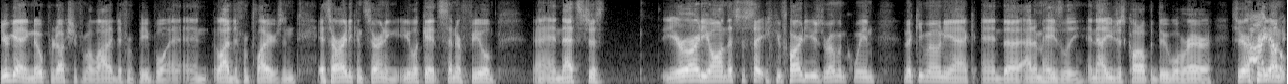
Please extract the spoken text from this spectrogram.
you're getting no production from a lot of different people and, and a lot of different players, and it's already concerning. You look at center field, and, and that's just you're already on. Let's just say you've already used Roman Quinn, Mickey Moniak, and uh, Adam Haseley, and now you just caught up with Odubel Herrera. So you're already on.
